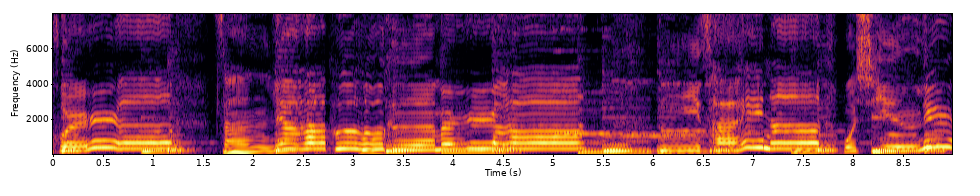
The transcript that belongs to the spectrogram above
会儿啊，咱俩破哥们儿啊，你猜那我心里儿。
